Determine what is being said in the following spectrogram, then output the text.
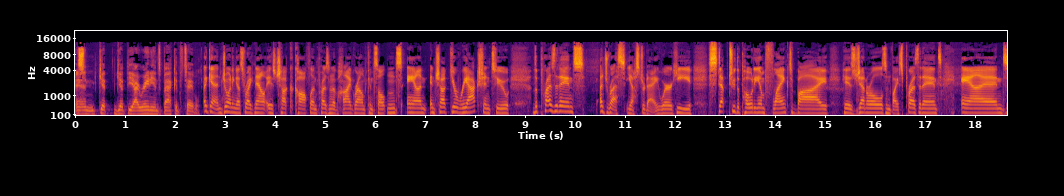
and get get the Iranians back at the table. Again, joining us right now is Chuck Coughlin, president of High Ground Consultants. And, and Chuck, your reaction to the president's address yesterday, where he stepped to the podium flanked by his generals and vice president and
